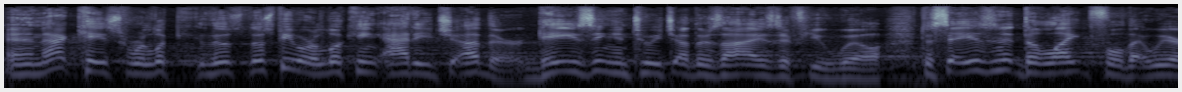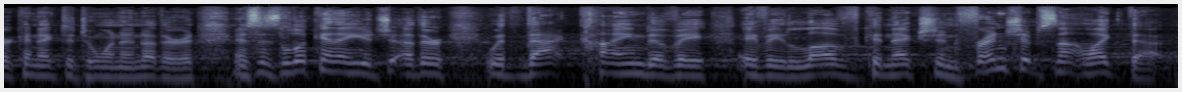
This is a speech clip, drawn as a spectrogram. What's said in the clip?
And in that case, we're looking, those, those people are looking at each other, gazing into each other's eyes, if you will, to say, isn't it delightful that we are connected to one another? And it says looking at each other with that kind of a, of a love connection. Friendship's not like that.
